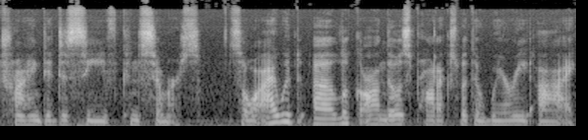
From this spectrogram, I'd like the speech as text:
trying to deceive consumers? So I would uh, look on those products with a wary eye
